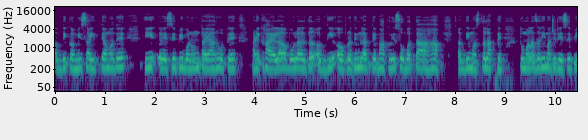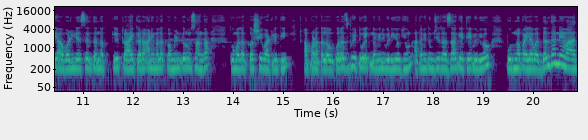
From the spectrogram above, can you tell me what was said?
अगदी कमी साहित्यामध्ये ही रेसिपी बनवून तयार होते. आणि खायला बोलाल तर अगदी अप्रतिम लागते. भाकरीसोबत तर आहा अगदी मस्त लागते. तुम्हाला जर ही माझी रेसिपी आवडली असेल तर नक्की ट्राय करा आणि मला कमेंट करून सांगा तुम्हाला कशी वाटली ती. आपण आता लवकरच भेटू एक नवीन व्हिडिओ घेऊन. आता मी तुमची रजा घेते. व्हिडिओ पूर्ण पाहिल्याबद्दल धन्यवाद.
